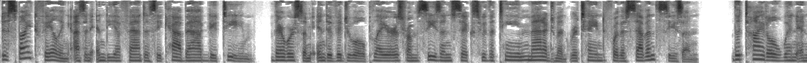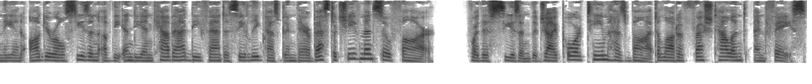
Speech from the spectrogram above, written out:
Despite failing as an India Fantasy Kabaddi team, there were some individual players from Season 6 who the team management retained for the seventh season. The title win in the inaugural season of the Indian Kabaddi Fantasy League has been their best achievement so far. For this season, the Jaipur team has bought a lot of fresh talent and face,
